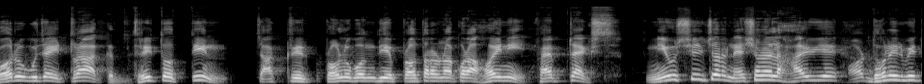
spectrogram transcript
গরু বুঝাই ট্রাক ধৃত তিন। চাকরির প্রলোভন দিয়ে প্রতারণা করা হয়নি ফ্যাবট্যাক্স নিউ শিলচর ন্যাশনাল হাইওয়ে অর্ধনির্মিত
